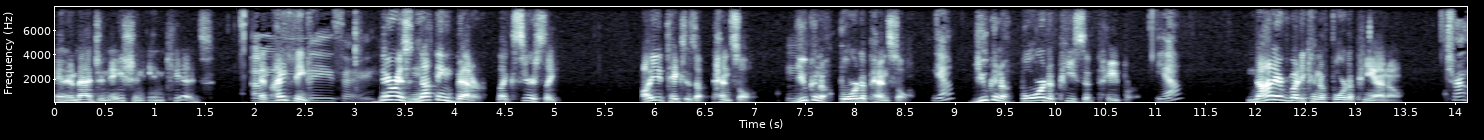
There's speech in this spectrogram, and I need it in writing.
and imagination in kids. And I think there is nothing better. Like seriously, all it takes is a pencil. You can afford a pencil. Yeah. You can afford a piece of paper. Yeah. Not everybody can afford a piano. True.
